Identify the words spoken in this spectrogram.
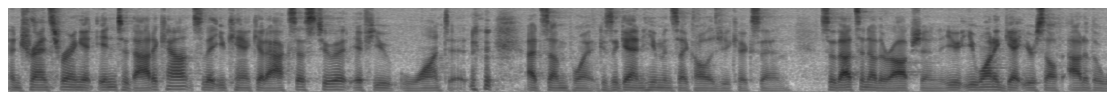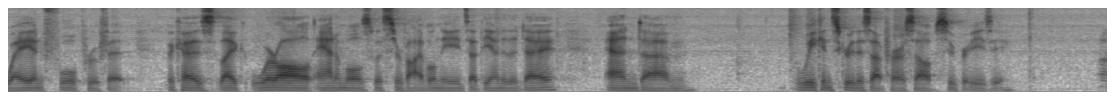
and transferring it into that account so that you can't get access to it if you want it at some point. Because again, human psychology kicks in. So that's another option. You, you want to get yourself out of the way and foolproof it because like we're all animals with survival needs at the end of the day. And um, we can screw this up for ourselves super easy. Um,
